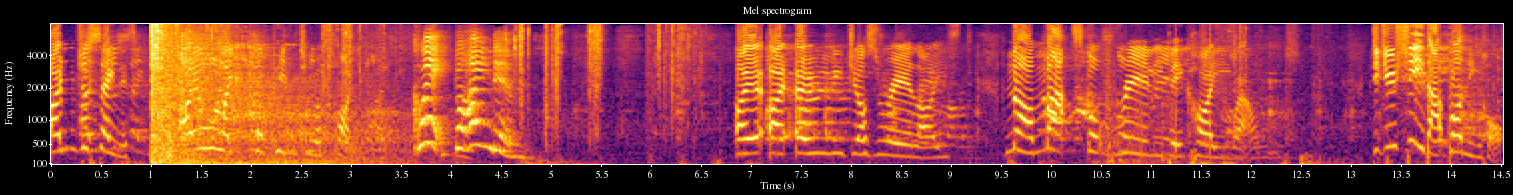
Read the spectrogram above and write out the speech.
I'm just saying this. I will like pop into a fight. Quick, behind him. I I only just realised. No, Matt's got really big high ground. Did you see that bunny hop?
